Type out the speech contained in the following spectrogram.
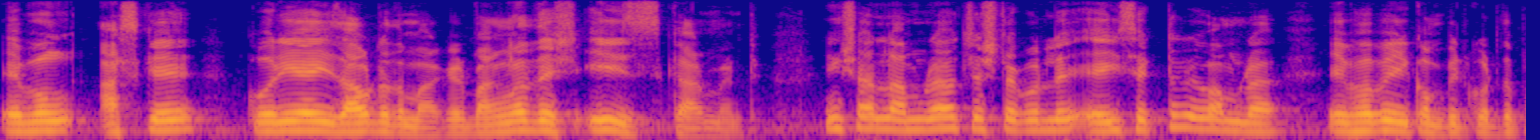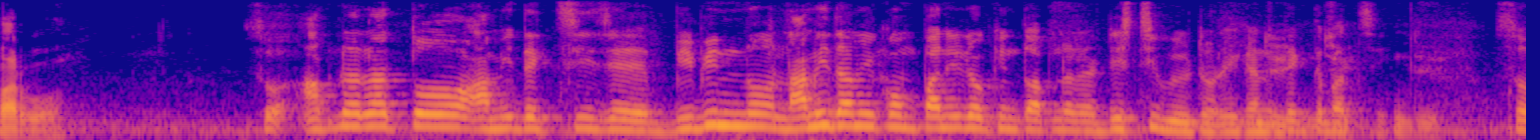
এবং আজকে Korea is out of the market Bangladesh is garment ইনশাআল্লাহ আমরা চেষ্টা করলে এই সেক্টরেও আমরা এইভাবেই কম্পিট করতে পারব। সো আপনারা তো আমি দেখছি যে বিভিন্ন নামি দামি কোম্পানিরও কিন্তু আপনারা ডিস্ট্রিবিউটর এখানে দেখতে পাচ্ছি। সো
